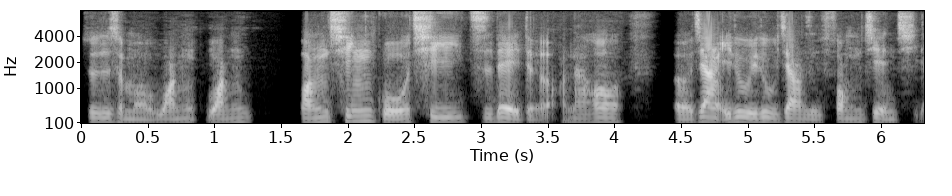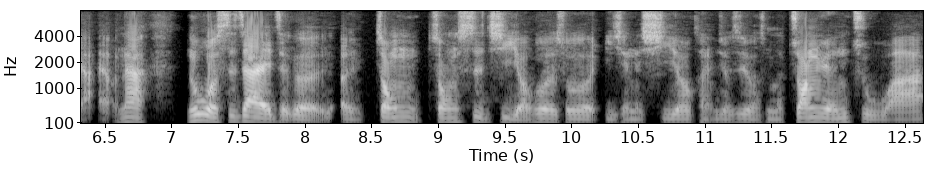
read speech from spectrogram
就是什么王王。王亲国戚之类的，然后呃，这样一路一路这样子封建起来哦。那如果是在这个呃中中世纪哦，或者说以前的西欧，可能就是有什么庄园主啊，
